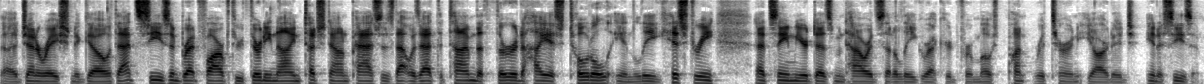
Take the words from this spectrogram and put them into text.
a generation ago. That season, Brett Favre threw 39 touchdown passes. That was at the time the third highest total in league history. That same year, Desmond Howard set a league record for most punt return yardage in a season.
